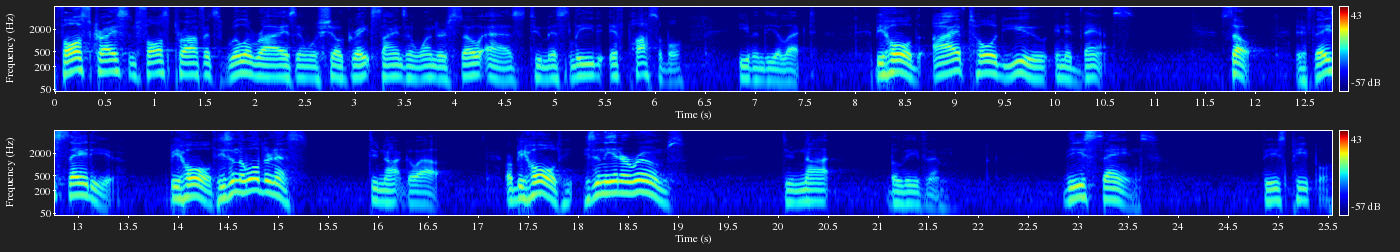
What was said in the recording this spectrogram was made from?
False Christs and false prophets will arise and will show great signs and wonders so as to mislead, if possible, even the elect. Behold, I've told you in advance. So, if they say to you, Behold, he's in the wilderness, do not go out. Or behold, he's in the inner rooms, do not believe them. These sayings, these people,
